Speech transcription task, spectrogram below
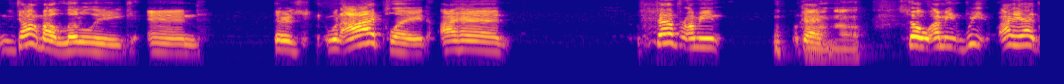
you talk about Little League and there's when I played, I had several I mean, okay. Oh, no, So I mean we I had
